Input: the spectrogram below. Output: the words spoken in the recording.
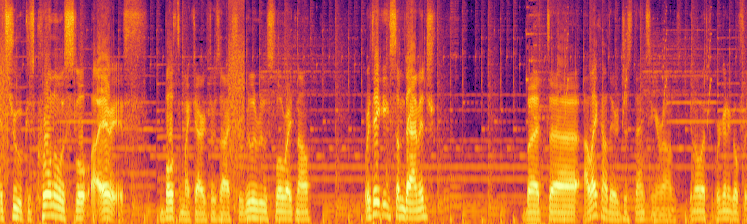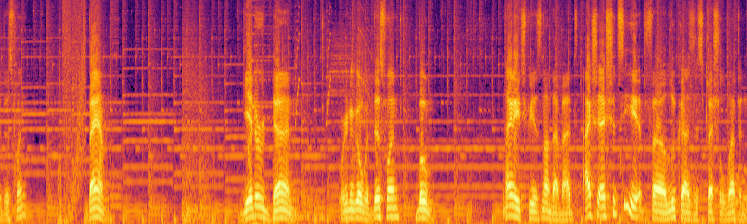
It's true, because Chrono is slow. Uh, if both of my characters are actually really, really slow right now. We're taking some damage. But uh, I like how they're just dancing around. You know what? We're gonna go for this one. Bam. Get her done. We're gonna go with this one. Boom. 9 HP is not that bad. Actually, I should see if uh, Lucca has a special weapon.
